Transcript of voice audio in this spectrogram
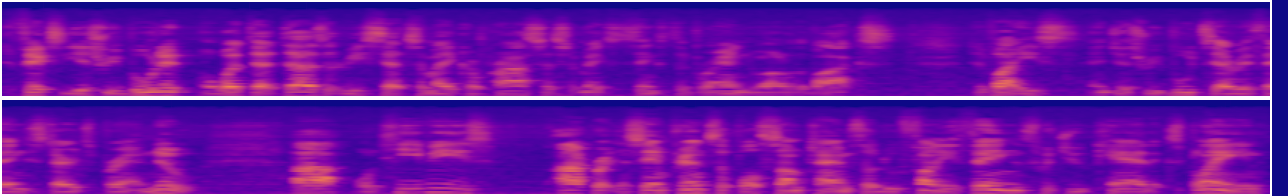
to fix it, you just reboot it? Well what that does, it resets the microprocessor, makes it think it's a brand new out of the box device and just reboots everything, starts brand new. Uh, well TVs operate the same principle. Sometimes they'll do funny things which you can't explain,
